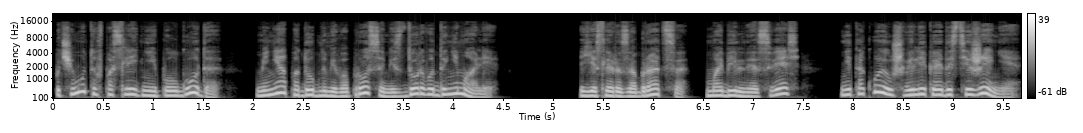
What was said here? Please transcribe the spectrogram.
Почему-то в последние полгода меня подобными вопросами здорово донимали. Если разобраться, мобильная связь — не такое уж великое достижение,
